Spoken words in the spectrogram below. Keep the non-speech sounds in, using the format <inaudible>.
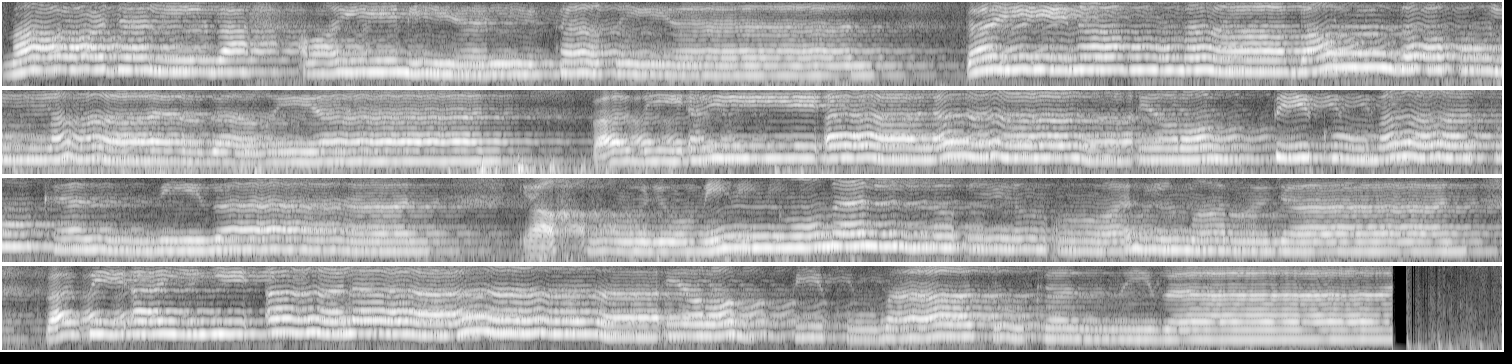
مرج البحرين يلتقيان بينهما برزخ لا يبغيان فبأي آلاء ربكما تكذبان يخرج منهما البحر واللؤلؤ والمرجان فبأي آلاء ربكما تكذبان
